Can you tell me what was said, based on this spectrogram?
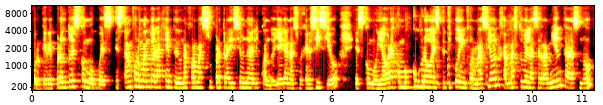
porque de pronto es como pues están formando a la gente de una forma súper tradicional y cuando llegan a su ejercicio es como y ahora cómo cubro este tipo de información, jamás tuve las herramientas, ¿no?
